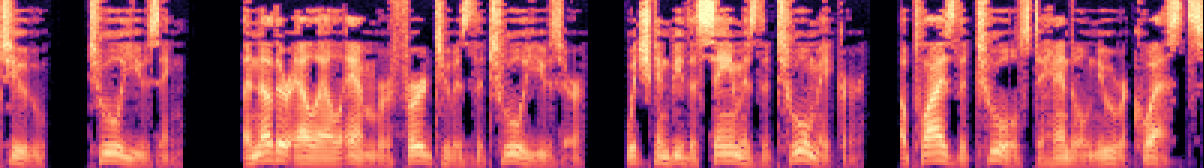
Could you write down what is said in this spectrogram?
2. Tool using. Another LLM referred to as the tool user, which can be the same as the toolmaker, applies the tools to handle new requests.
